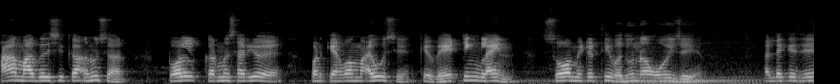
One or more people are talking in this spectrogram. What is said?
આ માર્ગદર્શિકા અનુસાર ટોલ કર્મચારીઓએ પણ કહેવામાં આવ્યું છે કે વેઇટિંગ લાઇન સો મીટરથી વધુ ન હોવી જોઈએ. એટલે કે જે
